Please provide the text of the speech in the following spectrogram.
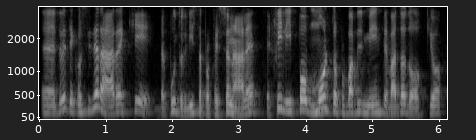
eh, dovete considerare che dal punto di vista professionale, Filippo molto probabilmente, vado ad occhio,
